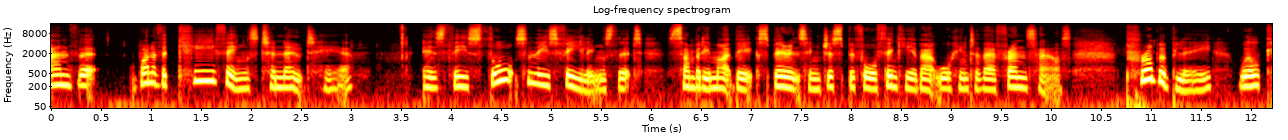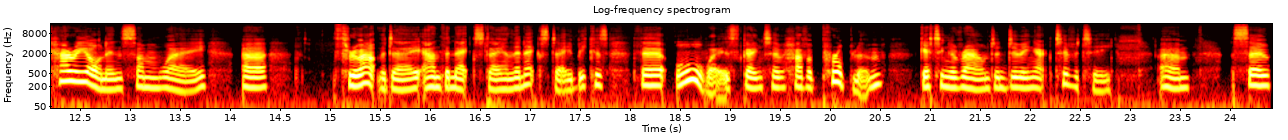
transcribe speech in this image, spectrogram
and the, one of the key things to note here is these thoughts and these feelings that somebody might be experiencing just before thinking about walking to their friend's house probably will carry on in some way uh, throughout the day and the next day and the next day because they're always going to have a problem getting around and doing activity. Um, so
